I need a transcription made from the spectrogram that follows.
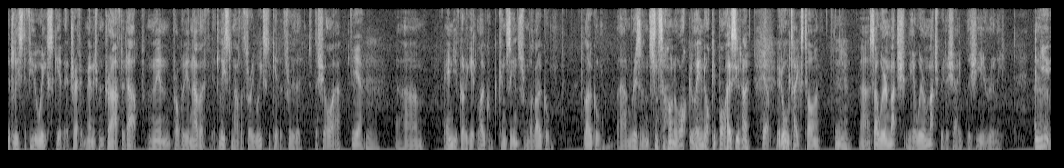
at least a few weeks to get that traffic management drafted up, and then probably another at least another three weeks to get it through the, the Shire. Yeah. Mm. Um, and you've got to get local consents from the local local um, residents and so on, or land occupiers. You know, Yep. it all takes time. Mm. Uh, so we're in much yeah we're in much better shape this year, really. And you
